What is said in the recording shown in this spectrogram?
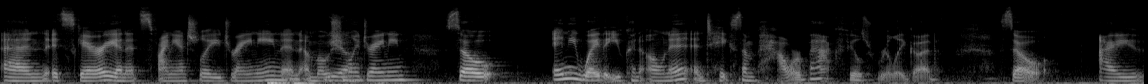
and it's scary and it's financially draining and emotionally Yeah. draining so any way that you can own it and take some power back feels really good so i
